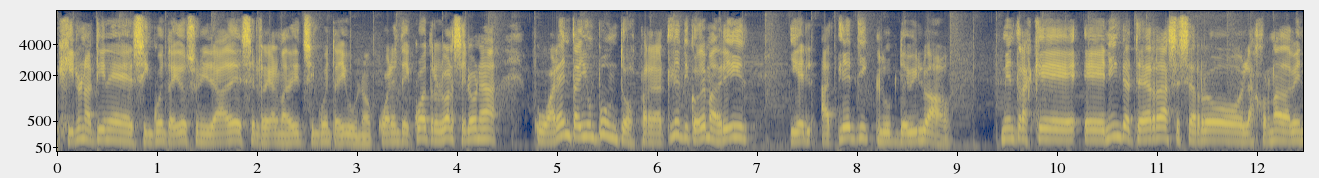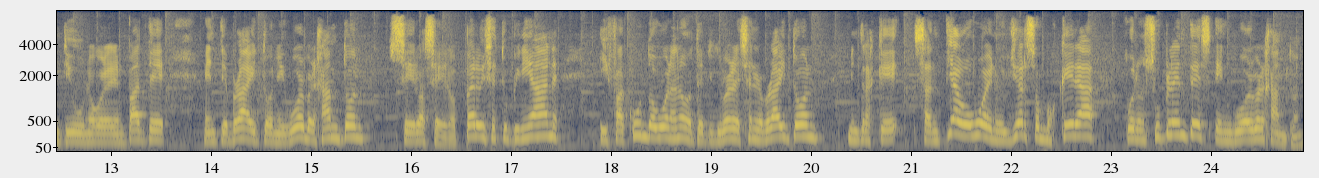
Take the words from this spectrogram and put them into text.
Girona tiene 52 unidades, el Real Madrid 51, 44 el Barcelona, 41 puntos para el Atlético de Madrid y el Athletic Club de Bilbao. Mientras que en Inglaterra se cerró la jornada 21 con el empate entre Brighton y Wolverhampton 0 a 0. Pervis Estupinian y Facundo Buenanote titulares en el Brighton, mientras que Santiago Bueno y Gerson Mosquera fueron suplentes en Wolverhampton.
